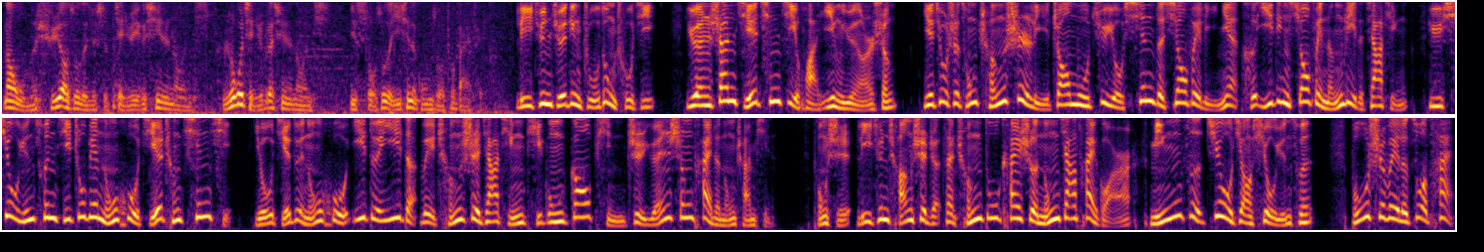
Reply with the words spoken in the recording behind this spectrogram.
那我们需要做的就是解决一个信任的问题。如果解决不了信任的问题，你所做的一切的工作都白费。李军决定主动出击，远山结亲计划应运而生，也就是从城市里招募具有新的消费理念和一定消费能力的家庭，与秀云村及周边农户结成亲戚，由结对农户一对一的为城市家庭提供高品质原生态的农产品。同时，李军尝试着在成都开设农家菜馆，名字就叫秀云村，不是为了做菜，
